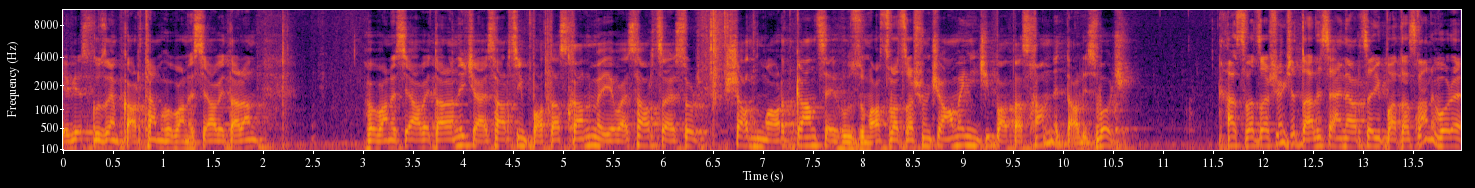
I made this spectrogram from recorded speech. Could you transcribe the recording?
եւ ես կուզեմ կարդամ Հովանեսի ավետարան Հովանեսի ավետարանի չէ այս հարցին պատասխանում է եւ այս հարցը այսօր շատ մարդկանց է հուզում Աստվածաշունչը ամեն ինչի պատասխանն է տալիս ոչ Աստվածաշունչը տալիս է այն հարցերի պատասխանը որը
